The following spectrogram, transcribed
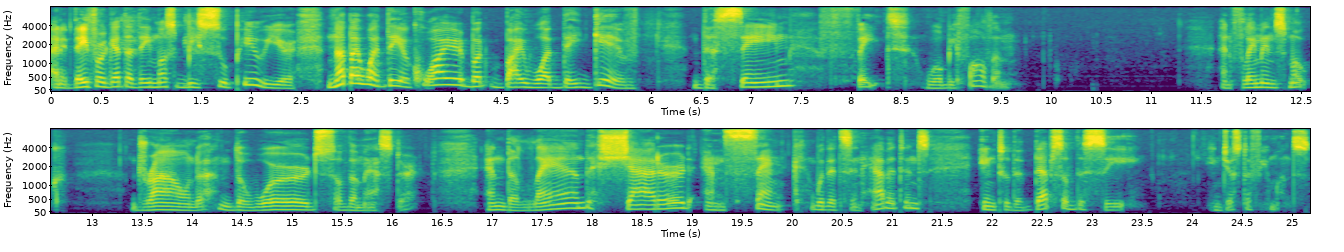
and if they forget that they must be superior, not by what they acquire, but by what they give, the same fate will befall them. And flaming smoke drowned the words of the Master, and the land shattered and sank with its inhabitants into the depths of the sea in just a few months.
